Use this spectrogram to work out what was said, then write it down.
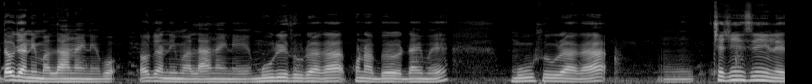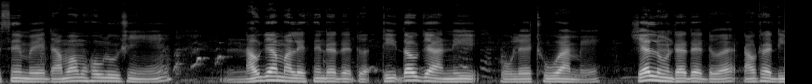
ဒီတောက်ကြနေမှာလာနိုင်တယ်ပေါ့တောက်ကြနေမှာလာနိုင်တယ်မူတွေဆိုတာကခုနပြောတဲ့အတိုင်းပဲမူဆိုတာကอืมချက်ချင်းဆင်းရင်လည်းဆင်းပဲဒါမှမဟုတ်လို့ရှိရင်နောက်ကြမှာလည်းဆင်းတတ်တဲ့အတွက်ဒီတောက်ကြနေကိုလည်းထိုးရမယ်ရက်လွန်တတ်တဲ့အတွက်နောက်ထပ်ဒီ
